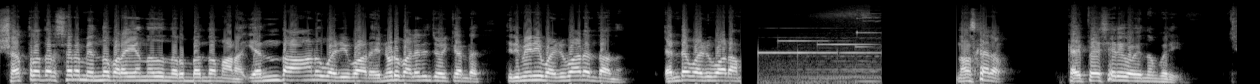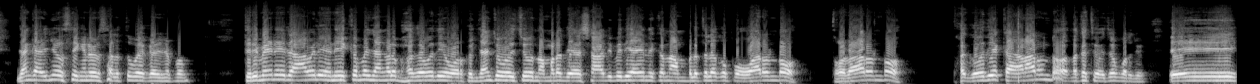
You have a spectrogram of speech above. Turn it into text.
ക്ഷേത്ര ദർശനം എന്ന് പറയുന്നത് നിർബന്ധമാണ്. എന്താണ് വഴിപാട്? എന്നോട് പലരും ചോദിക്കാറുണ്ട് തിരുമേനി വഴിപാട് എന്താന്ന്? എന്റെ വഴിപാട് നമസ്കാരം. കൈപ്പേശ്ശേരി ഗോവിന്ദംപുരി ഞാൻ കഴിഞ്ഞ ദിവസം ഇങ്ങനെ ഒരു സ്ഥലത്ത് പോയി കഴിഞ്ഞപ്പം തിരുമേനി രാവിലെ എണീക്കുമ്പോൾ ഞങ്ങൾ ഭഗവതിയെ ഓർക്കും. ഞാൻ ചോദിച്ചു നമ്മുടെ ദേശാധിപതിയായി നിൽക്കുന്ന അമ്പലത്തിലൊക്കെ പോവാറുണ്ടോ? തൊഴാറുണ്ടോ? ഭഗവതിയെ കാണാറുണ്ടോ? എന്നൊക്കെ ചോദിച്ചാൽ പറഞ്ഞു ഏയ്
